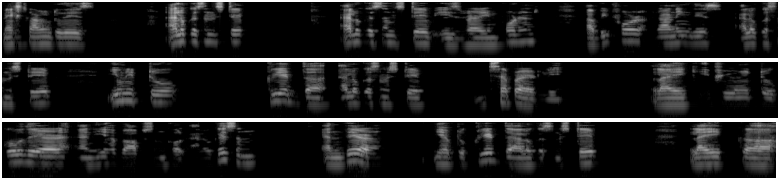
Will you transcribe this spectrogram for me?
Next coming to this allocation step. Allocation step is very important. Uh, before running this allocation step you need to create the allocation step separately. Like if you need to go there and you have option called allocation and there you have to create the allocation step like uh,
